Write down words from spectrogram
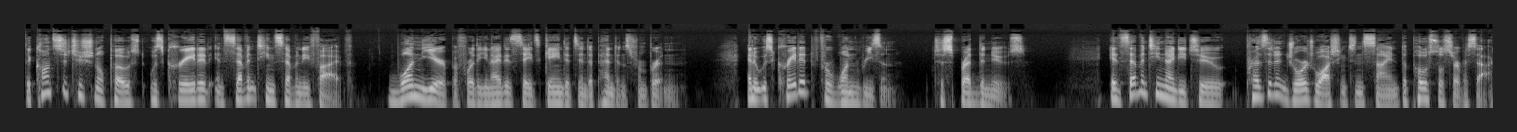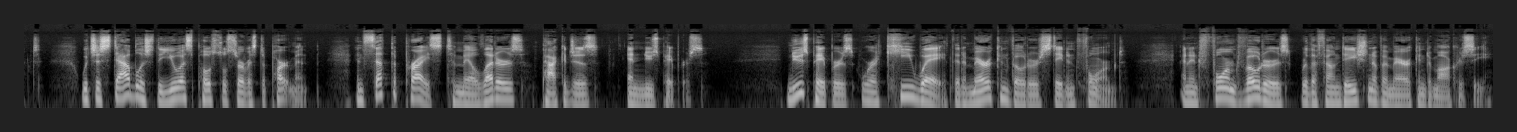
The Constitutional Post was created in 1775, one year before the United States gained its independence from Britain. And it was created for one reason to spread the news. In 1792, President George Washington signed the Postal Service Act which established the U.S. Postal Service Department and set the price to mail letters, packages, and newspapers. Newspapers were a key way that American voters stayed informed, and informed voters were the foundation of American democracy.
